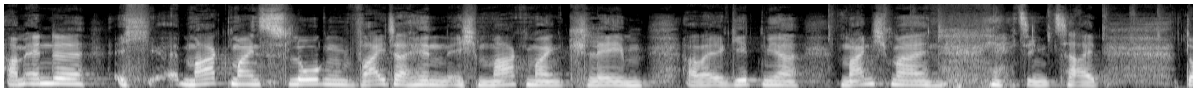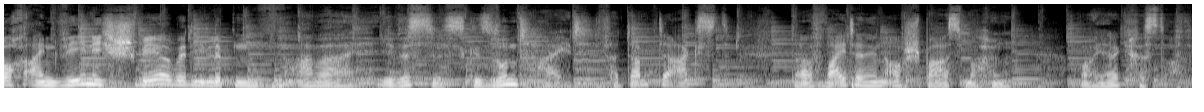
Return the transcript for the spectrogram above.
am Ende, ich mag meinen Slogan weiterhin, ich mag meinen Claim, aber er geht mir manchmal in der jetzigen Zeit doch ein wenig schwer über die Lippen. Aber ihr wisst es, Gesundheit, verdammte Axt, darf weiterhin auch Spaß machen. Euer Christoph.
